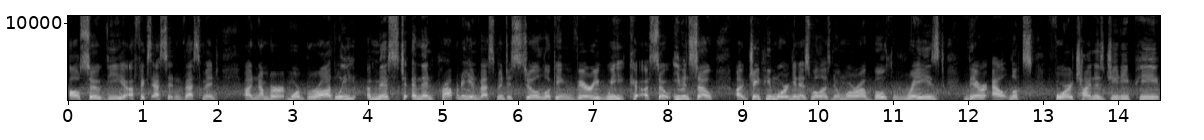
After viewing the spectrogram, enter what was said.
Also, the uh, fixed asset investment uh, number more broadly missed, and then property investment is still looking very weak. Uh, so, even so, uh, JP Morgan as well as Nomura both raised their outlooks for China's GDP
